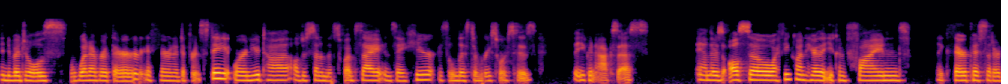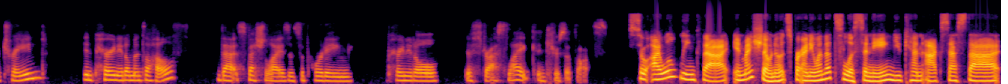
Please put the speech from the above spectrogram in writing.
individuals, whatever they're, if they're in a different state or in Utah, I'll just send them this website and say, here is a list of resources that you can access. And there's also, I think on here that you can find like therapists that are trained in perinatal mental health that specialize in supporting perinatal distress like intrusive thoughts. So I will link that in my show notes for anyone that's listening. You can access that,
